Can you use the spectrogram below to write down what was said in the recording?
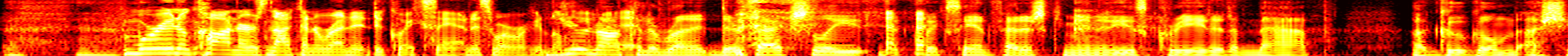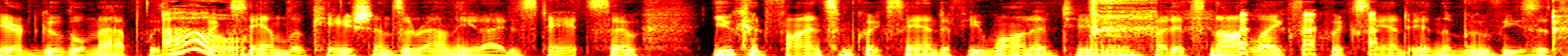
Maureen O'Connor is not going to run into quicksand. Is where we're going to. You're not going to run it. There's actually the quicksand fetish community has created a map, a Google, a shared Google map with oh. quicksand locations around the United States. So you could find some quicksand if you wanted to, but it's not like the quicksand in the movies. It's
